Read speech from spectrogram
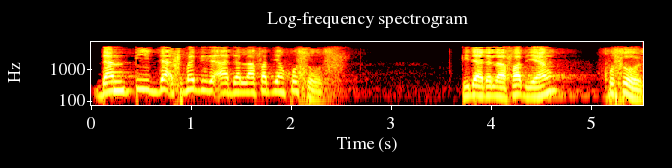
Dan tidak sebenarnya tidak ada lafaz yang khusus. Tidak ada lafaz yang khusus.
